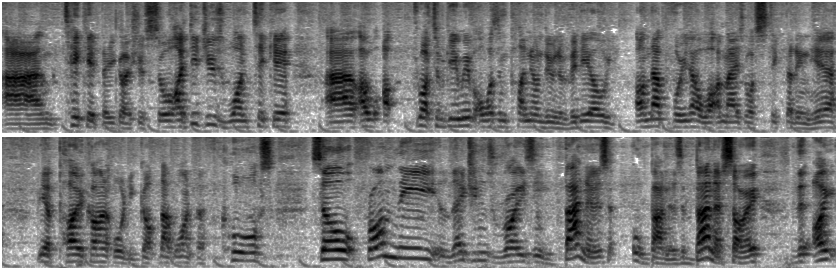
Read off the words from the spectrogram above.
um, ticket that you guys just saw. I did use one ticket. Uh, I, I, to begin with, I wasn't planning on doing a video on that before. You know what? I may as well stick that in here. Yeah, Pokémon already got that one, of course. So from the Legends Rising banners, or banners, banner, sorry, the, I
